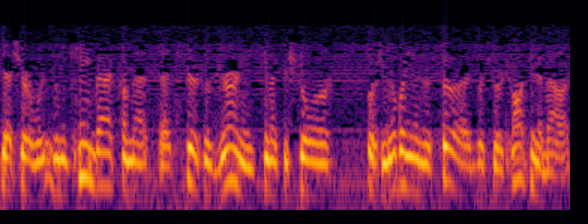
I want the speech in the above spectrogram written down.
Yeah, sure. When, when you came back from that, that spiritual journey, you came back to shore, course, nobody understood what you were talking about,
